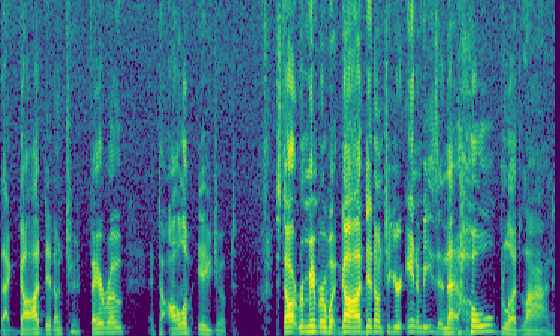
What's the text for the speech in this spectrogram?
that God did unto Pharaoh and to all of Egypt. Start remember what God did unto your enemies and that whole bloodline.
